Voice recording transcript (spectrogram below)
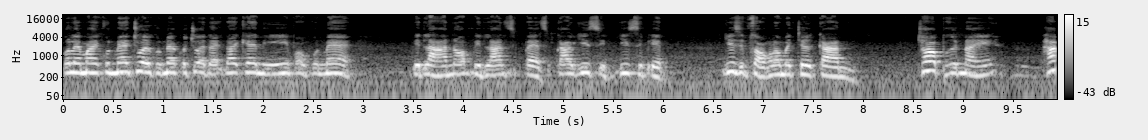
ก็เลยมาคุณแม่ช่วยคุณแม่ก็ช่วยได้ได้แค่นี้เพราะคุณแม่ปิดร้านเนาะปิดร้าน18 19 20 21 22 เรามาเจอกัน ชอบพื้นไหน ถ้า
